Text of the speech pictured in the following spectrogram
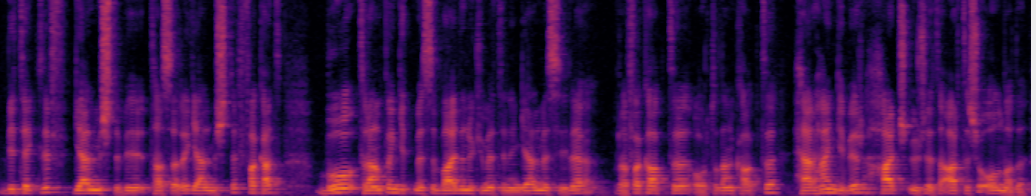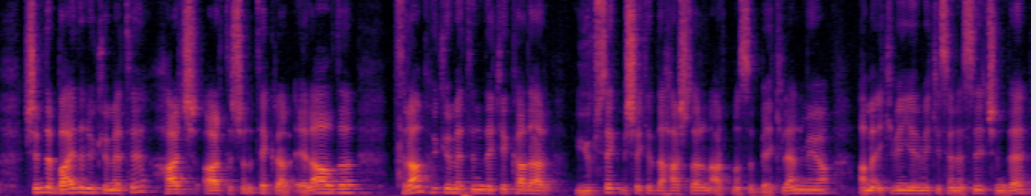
bir teklif gelmişti, bir tasarı gelmişti. Fakat bu Trump'ın gitmesi, Biden hükümetinin gelmesiyle rafa kalktı, ortadan kalktı. Herhangi bir harç ücreti artışı olmadı. Şimdi Biden hükümeti harç artışını tekrar ele aldı. Trump hükümetindeki kadar yüksek bir şekilde harçların artması beklenmiyor. Ama 2022 senesi içinde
